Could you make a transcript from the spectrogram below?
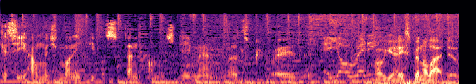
Can see how much money people spend on this game, man. That's crazy. Hey, y'all ready? Oh yeah, they spend a lot, dude.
